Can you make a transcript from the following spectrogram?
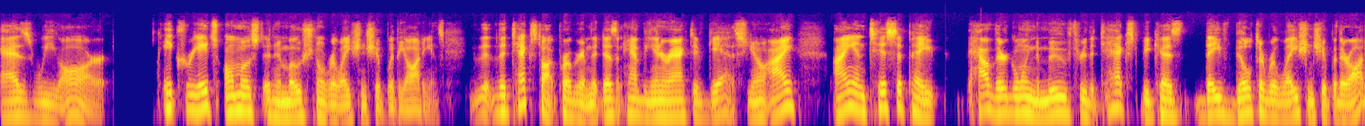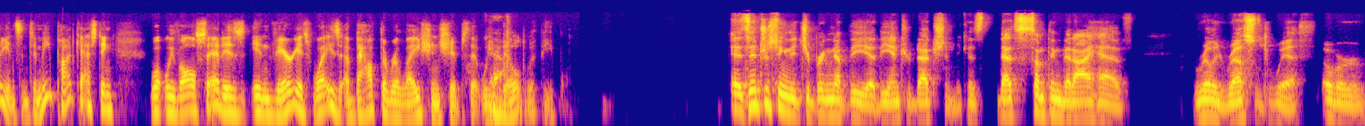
as we are. It creates almost an emotional relationship with the audience. The, the text talk program that doesn't have the interactive guests, you know, I I anticipate how they're going to move through the text because they've built a relationship with their audience. And to me, podcasting, what we've all said is in various ways about the relationships that we yeah. build with people. It's interesting that you bring up the uh, the introduction because that's something that I have really wrestled with over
